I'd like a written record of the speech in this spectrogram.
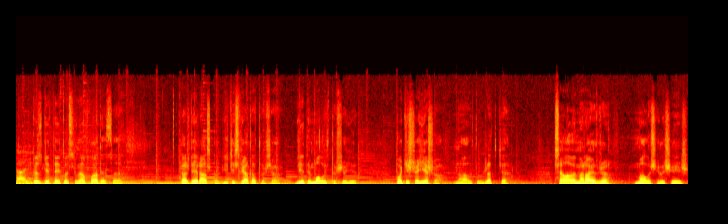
80. Без дітей тут не обходиться. Кожен раз, як якісь свята, то все. Діти, молодь, то все є. Потім ще є що. Ну, але то вже таке. Села вимирають вже, мало ще лишаєш.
